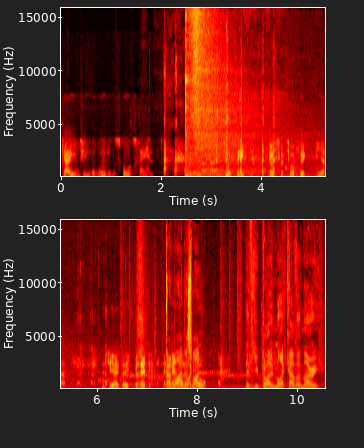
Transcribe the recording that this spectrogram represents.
gauging the mood of the sports fan to affect, to, to affect the, uh, the TAB. But that, Don't mind not this one. call. Have you blown my cover, Murray?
